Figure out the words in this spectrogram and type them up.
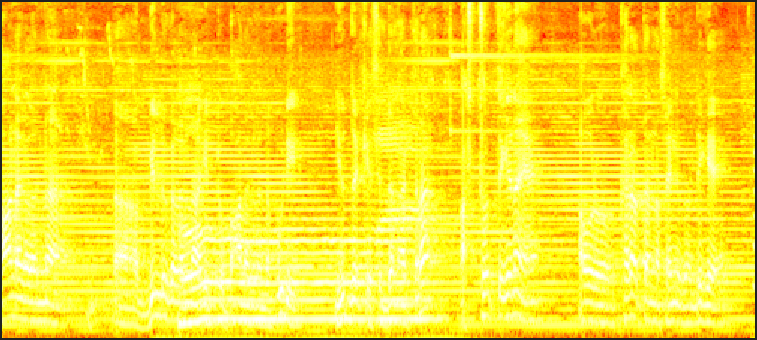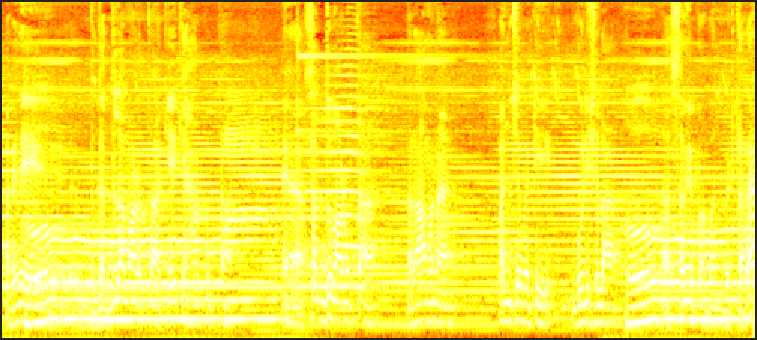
ಬಾಣಗಳನ್ನು ಬಿಲ್ಲುಗಳನ್ನು ಇಟ್ಟು ಬಾಣಗಳನ್ನು ಹೂಡಿ ಯುದ್ಧಕ್ಕೆ ಸಿದ್ಧನಾಗ್ತಾರೆ. ಅಷ್ಟೊತ್ತಿಗೆ ಅವರು ಖರ ತನ್ನ ಸೈನ್ಯದೊಂದಿಗೆ ಅಗದೇ ಗದ್ದಲ ಮಾಡುತ್ತಾ, ಕೇಕೆ ಹಾಕುತ್ತಾ ಸದ್ದು ಮಾಡುತ್ತಾ ರಾಮನ ಪಂಚವಟಿ ಗುಡಿಸಲ ಸಮೀಪ ಬಂದುಬಿಡ್ತಾರೆ.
